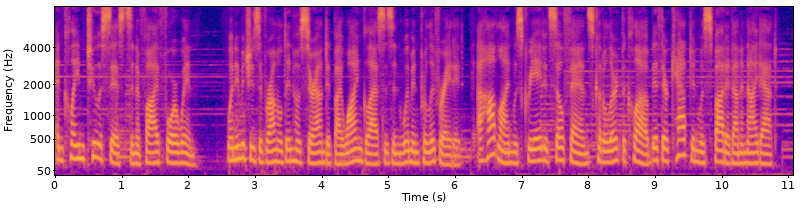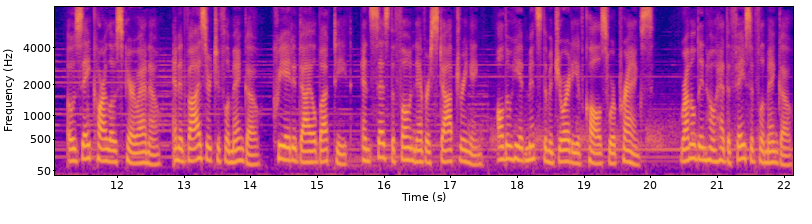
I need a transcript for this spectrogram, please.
and claimed two assists in a 5-4 win. When images of Ronaldinho surrounded by wine glasses and women proliferated, a hotline was created so fans could alert the club if their captain was spotted on a night out. Jose Carlos Peruano, an advisor to Flamengo, created Dial Buckteeth and says the phone never stopped ringing, although he admits the majority of calls were pranks. Ronaldinho had the face of Flamengo,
